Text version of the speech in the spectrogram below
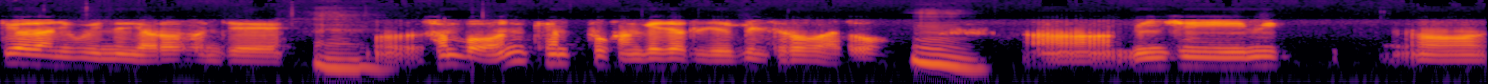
뛰어다니고 있는 여러 이제 예. 어, 선본 캠프 관계자들 얘기를 들어봐도 음. 어, 민심이 어,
